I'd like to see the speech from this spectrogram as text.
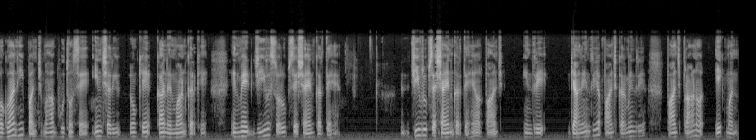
भगवान ही पंच महाभूतों से इन शरीरों के का निर्माण करके इनमें जीव स्वरूप से शयन करते हैं। जीव रूप से शयन करते हैं और पाँच इंद्रिय ज्ञानेन्द्रिय पाँच कर्मेंद्रिय, पाँच प्राण और एक मन,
